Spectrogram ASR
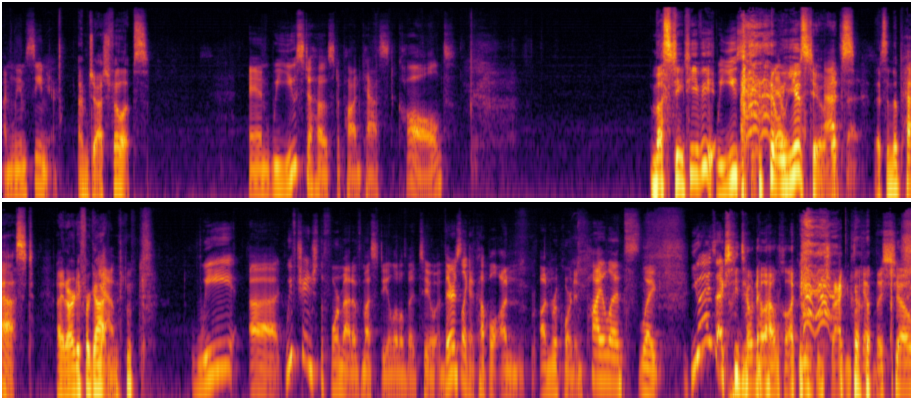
I'm Liam Sr. I'm Josh Phillips. And we used to host a podcast called Musty TV. We Used to. We go. used to. That's it's it. that's in the past. I'd already forgotten. we uh we've changed the format of musty a little bit too there's like a couple un unrecorded pilots like you guys actually don't know how long we've been trying to get this show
